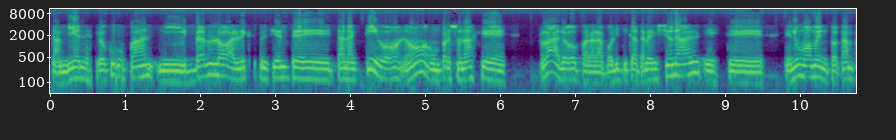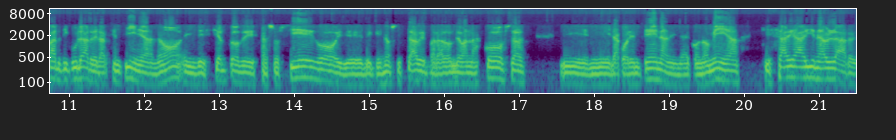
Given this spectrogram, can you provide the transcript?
también les preocupan y verlo al expresidente tan activo, ¿no? Un personaje raro para la política tradicional, este, en un momento tan particular de la Argentina, ¿no? Y de cierto desasosiego y de, que no se sabe para dónde van las cosas, ni, ni la cuarentena, ni la economía, que salga alguien a hablar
